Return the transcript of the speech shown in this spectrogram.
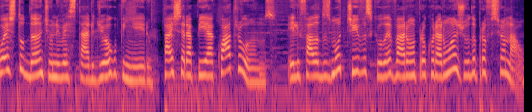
O estudante universitário Diogo Pinheiro faz terapia há quatro anos. Ele fala dos motivos que o levaram a procurar uma ajuda profissional.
